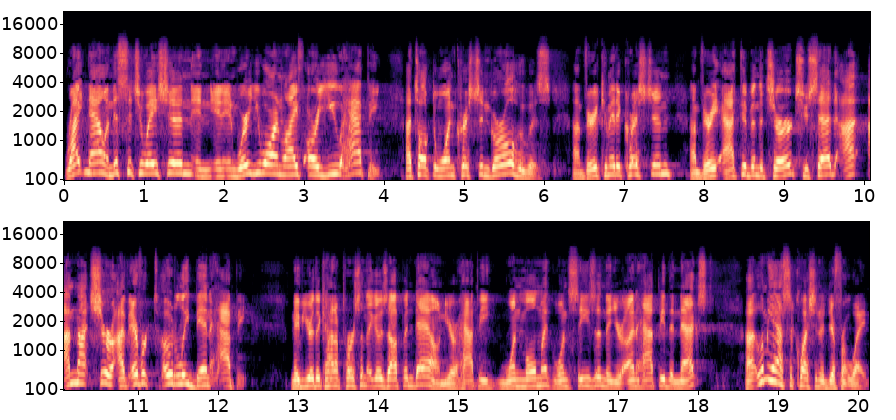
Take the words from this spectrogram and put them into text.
Right now, in this situation, in, where you are in life, are you happy? I talked to one Christian girl who was a very committed Christian, I'm very active in the church, who said, I'm not sure I've ever totally been happy. Maybe you're the kind of person that goes up and down. You're happy one moment, one season, then you're unhappy the next. Uh, let me ask the question a different way.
